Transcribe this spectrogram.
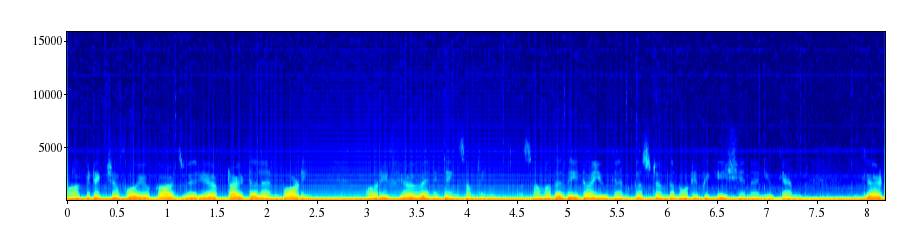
architecture for your cards where you have title and body or if you have anything something some other data you can custom the notification and you can get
